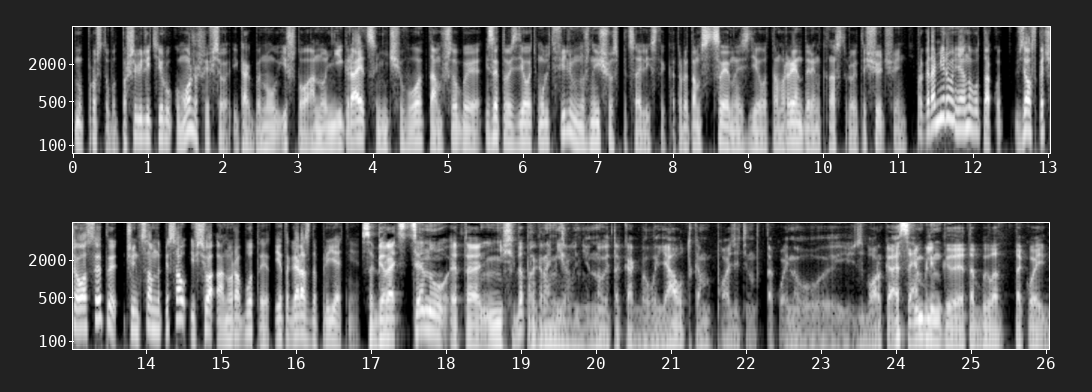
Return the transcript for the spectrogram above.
ну, просто вот пошевелить ей руку можешь, и все. И как бы, ну, и что? Оно не играется, ничего. Там, чтобы из этого сделать мультфильм, фильм, нужны еще специалисты, которые там сцены сделают, там рендеринг настроят, еще что-нибудь. Программирование, оно вот так вот. Взял, скачал ассеты, что-нибудь сам написал, и все, оно работает. И это гораздо приятнее. Собирать сцену — это не всегда программирование, ну, это как бы layout, compositing такой, ну, сборка, ассемблинг — это было такой,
